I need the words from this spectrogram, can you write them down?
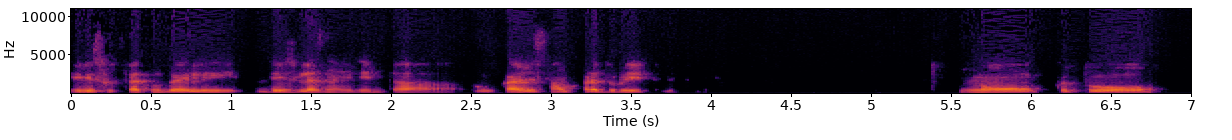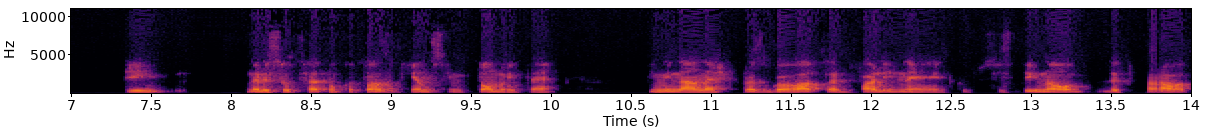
или съответно дали да излезна или да го каже само пред родителите ми. Но като ти, нали съответно като аз имам симптомите, и минава нещо през главата едва ли не, като си стигнал да ти правят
